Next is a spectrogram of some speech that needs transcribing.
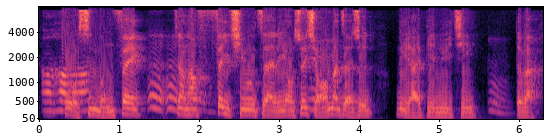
或者是农废，嗯嗯，让它废弃物再利用。所以小黄曼泽是绿来变绿金。嗯对吧？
